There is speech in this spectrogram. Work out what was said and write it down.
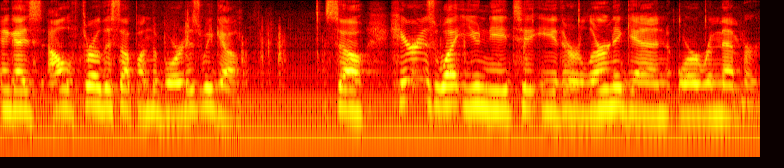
And guys i'll throw this up on the board as we go. So here is what you need to either learn again or remember.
